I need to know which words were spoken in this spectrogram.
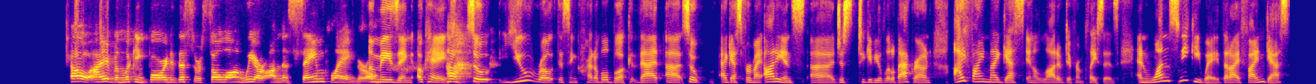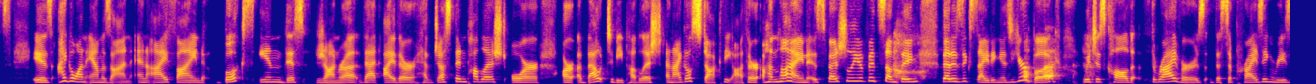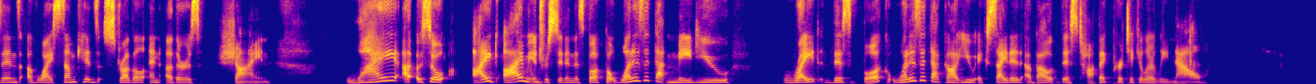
Oh, I have been looking forward to this for so long. We are on the same plane, girl. Amazing. Okay. so you wrote this incredible book that, uh, so I guess for my audience, uh, just to give you a little background, I find my guests in a lot of different places. And one sneaky way that I find guests is I go on Amazon and I find books in this genre that either have just been published or are about to be published. And I go stalk the author online, especially if it's something that is exciting as your book, which is called Thrivers The Surprising Reasons of Why Some Kids Struggle and Others shine. Why? Uh, so I I'm interested in this book, but what is it that made you write this book? What is it that got you excited about this topic, particularly now?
